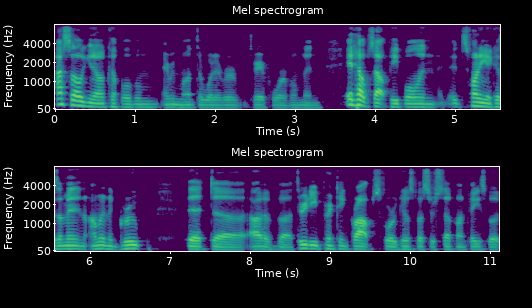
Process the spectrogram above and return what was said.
I sell you know a couple of them every month or whatever, three or four of them, and it helps out people. And it's funny because I'm in I'm in a group that uh, out of uh, 3D printing props for Ghostbusters stuff on Facebook.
